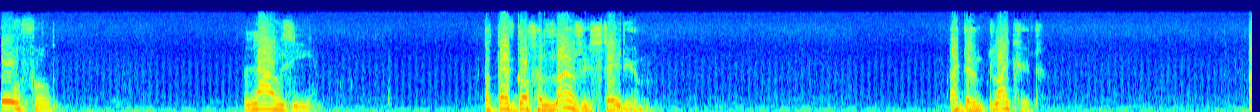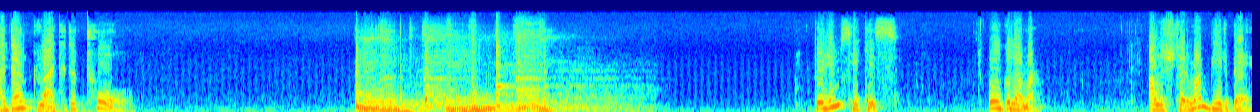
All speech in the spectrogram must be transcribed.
Awful. Lousy. But they've got a lousy stadium. I don't like it. I don't like it at all. Bölüm 8 Uygulama Alıştırma 1B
